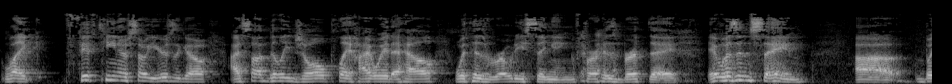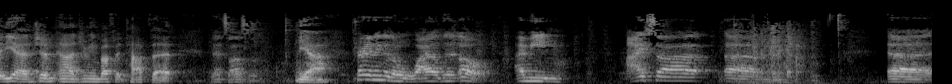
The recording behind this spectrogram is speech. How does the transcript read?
like 15 or so years ago, I saw Billy Joel play Highway to Hell with his roadie singing for his birthday. It was insane. Uh, but yeah, Jim, uh, Jimmy Buffett topped that. That's awesome. Yeah. I'm trying to think of the wildest. Oh, I mean, I saw um, uh,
